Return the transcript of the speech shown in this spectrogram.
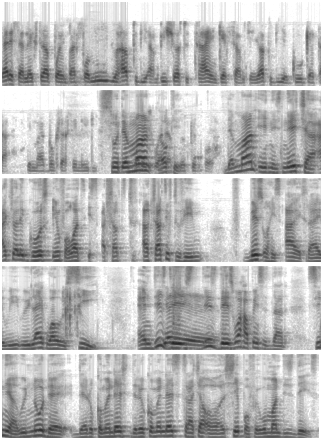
that is an extra point. But for me, you have to be ambitious to try and get something. You have to be a go-getter in my books as a lady. So the man, is what I'm okay, for. the man in his nature actually goes in for what is attractive, attractive to him based on his eyes, right? We we like what we see, and these Yeah, days, yeah, yeah, these days, what happens is that senior, we know the the recommended the recommended structure or shape of a woman these days.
